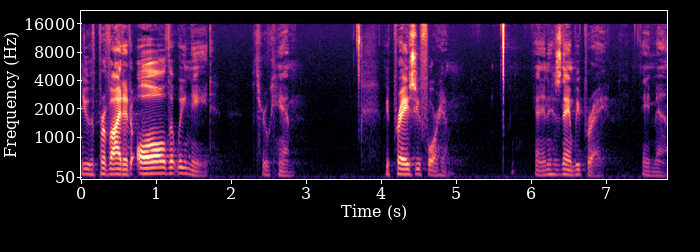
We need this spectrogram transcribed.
You have provided all that we need through him. We praise you for him. And in his name we pray. Amen.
